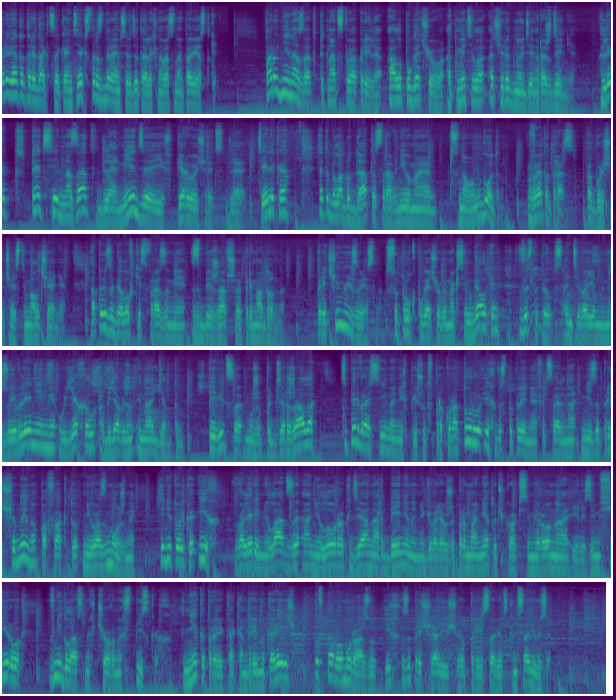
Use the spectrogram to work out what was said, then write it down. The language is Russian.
Привет, это редакция «Контекст». Разбираемся в деталях новостной повестки. Пару дней назад, 15 апреля, Алла Пугачева отметила очередной день рождения. Лет 5-7 назад для медиа и в первую очередь для телека это была бы дата, сравнимая с Новым годом. В этот раз, по большей части, молчание, а то и заголовки с фразами «сбежавшая Примадонна». Причина известна. Супруг Пугачевой Максим Галкин выступил с антивоенными заявлениями, уехал, объявлен иноагентом. Певица мужа поддержала, Теперь в России на них пишут в прокуратуру, их выступления официально не запрещены, но по факту невозможны. И не только их. Валерий Меладзе, Ани Лорак, Диана Арбенина, не говоря уже про Монеточку, Оксимирона или Земфиру, в негласных черных списках. Некоторые, как Андрей Макаревич, по второму разу их запрещали еще при Советском Союзе.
